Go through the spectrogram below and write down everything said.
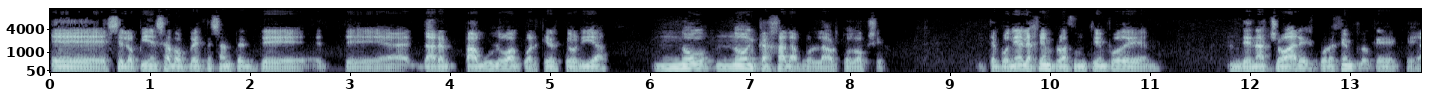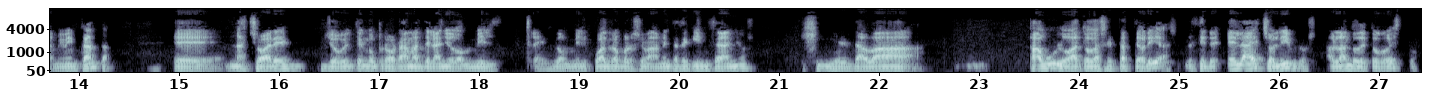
eh, se lo piensa dos veces antes de, eh, dar pábulo a cualquier teoría no, no encajada por la ortodoxia. Te ponía el ejemplo hace un tiempo de, Nacho Ares, por ejemplo, que, a mí me encanta. Eh, Nacho Ares, yo tengo programas del año 2000, 2004 aproximadamente, hace 15 años, y él daba pábulo a todas estas teorías. Es decir, él ha hecho libros hablando de todo esto.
